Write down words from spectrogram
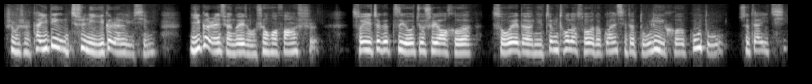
是不是？它一定是你一个人旅行，一个人选择一种生活方式，所以这个自由就是要和所谓的你挣脱了所有的关系的独立和孤独是在一起。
